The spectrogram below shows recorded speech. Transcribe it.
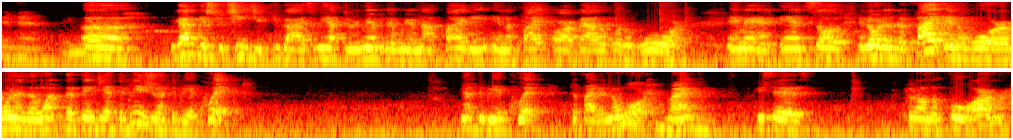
Amen. Uh, we got to get strategic, you guys. We have to remember that we are not fighting in a fight or a battle, but a war. Amen. And so, in order to fight in a war, one of the, one, the things you have to be is you have to be equipped. You have to be equipped to fight in a war, right? Mm-hmm. He says, put on the full armor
